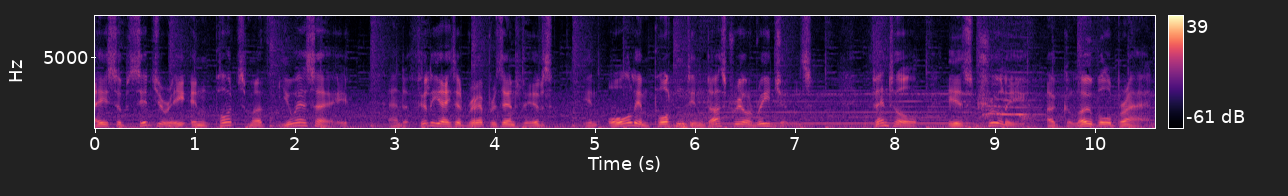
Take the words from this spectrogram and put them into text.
a subsidiary in Portsmouth, USA, and affiliated representatives in all important industrial regions, Ventil is truly a global brand.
